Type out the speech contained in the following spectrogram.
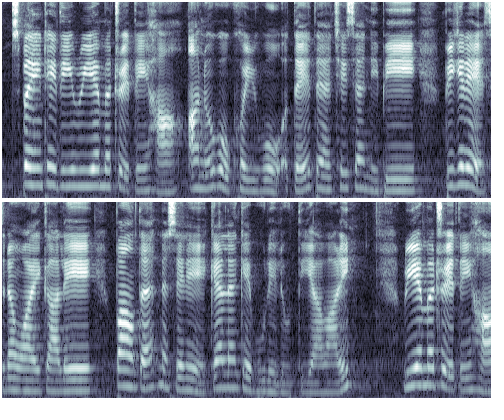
။စပိန်ထိပ်သီးရီယယ်မက်ဒရစ်အသင်းဟာအာနိုကိုခွဲယူဖို့အသေးအတန်ချိတ်ဆက်နေပြီးပြီးခဲ့တဲ့ဇန်နဝါရီကလည်းပေါင်တန်း20နဲ့ကမ်းလှမ်းခဲ့ဘူးလေလို့သိရပါတယ်။ရီယယ်မက်ဒရစ်အသင်းဟာ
